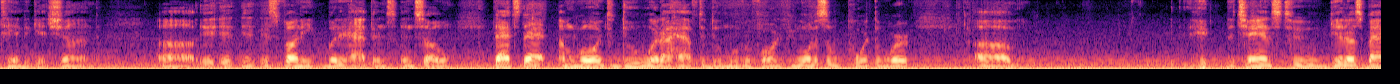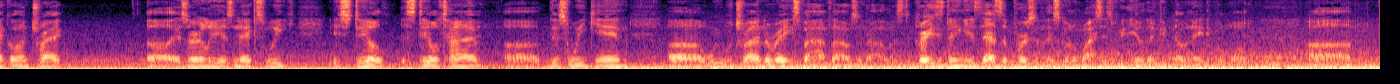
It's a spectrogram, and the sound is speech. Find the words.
tend to get shunned uh, it, it, it's funny, but it happens. And so that's that. I'm going to do what I have to do moving forward. If you want to support the work, um, the chance to get us back on track uh, as early as next week is still still time. Uh, this weekend, uh, we were trying to raise $5,000. The crazy thing is that's a person that's going to watch this video that could donate it but won't. Um,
